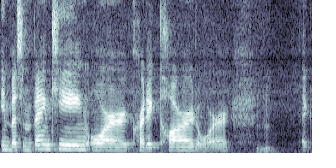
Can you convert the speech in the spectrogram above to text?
investment banking or credit card or mm-hmm. like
